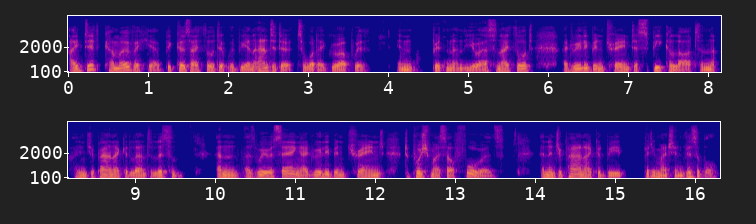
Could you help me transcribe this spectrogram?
I did come over here because I thought it would be an antidote to what I grew up with in Britain and the US. And I thought I'd really been trained to speak a lot. And in Japan, I could learn to listen. And as we were saying, I'd really been trained to push myself forwards. And in Japan, I could be pretty much invisible.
